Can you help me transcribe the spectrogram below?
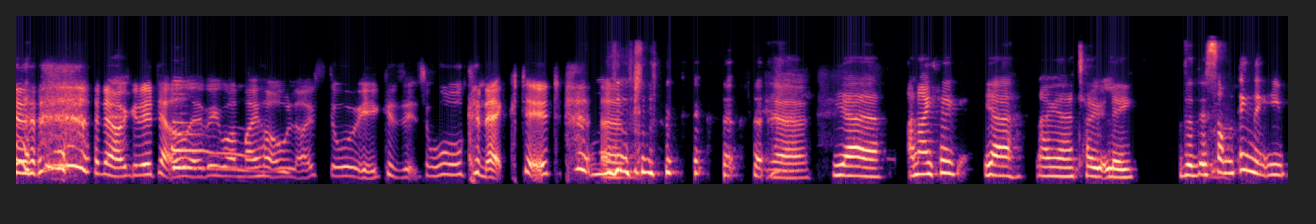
and now I'm going to tell everyone my whole life story because it's all connected. Um, yeah, yeah, and I think yeah, no, yeah, totally. But there's something that you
